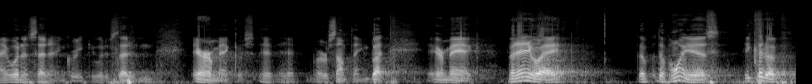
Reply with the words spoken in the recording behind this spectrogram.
he wouldn't have said it in Greek. He would have said it in Aramaic or, eh, eh, or something, but Aramaic. But anyway, the, the point is, he could have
